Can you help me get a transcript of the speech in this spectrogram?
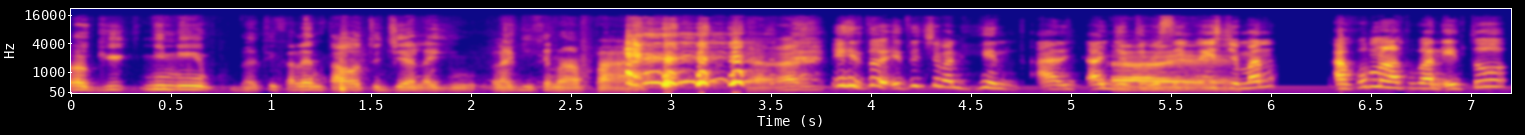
lagi gini berarti kalian tahu tuh Jihan lagi lagi kenapa ya kan itu itu cuman hint aja Ah, tipis-tipis iya, iya. cuman aku melakukan itu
